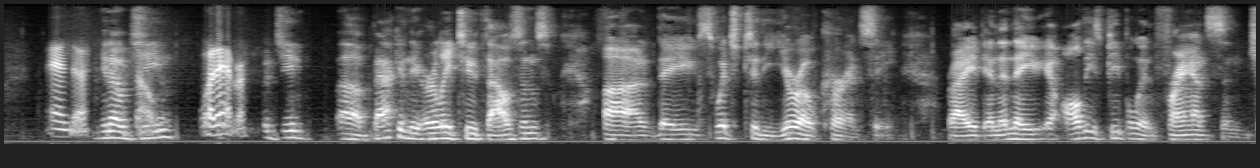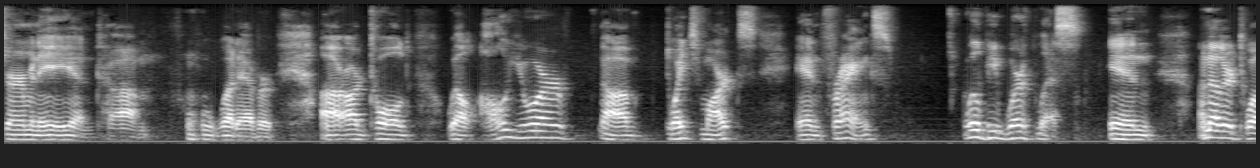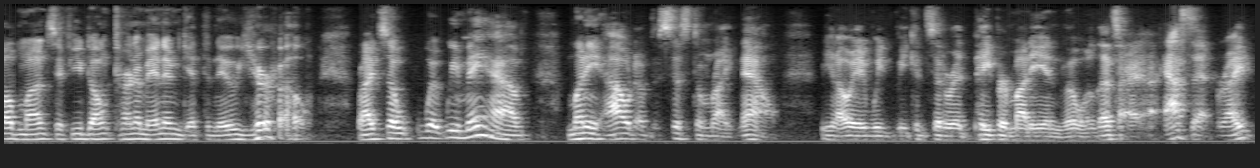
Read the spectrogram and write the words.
and uh, You know, So- Gene, whatever. Gene, uh, back in the early 2000s, uh, they switched to the euro currency, right? And then they, all these people in France and Germany and um, whatever are, are told, well, all your um, Deutschmarks and francs will be worthless in another 12 months if you don't turn them in and get the new euro, right? So we may have money out of the system right now. You know, we, we consider it paper money and well, that's an asset, right?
